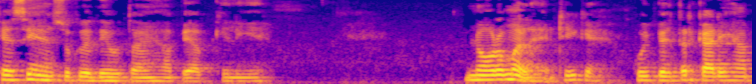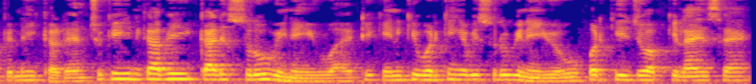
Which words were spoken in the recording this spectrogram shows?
कैसे हैं शुक्र देवता यहाँ पे आपके लिए? नॉर्मल है, ठीक है? कोई बेहतर कार्य यहाँ पे नहीं कर रहे हैं। चूँकि इनका भी कार्य शुरू भी नहीं हुआ है, ठीक है? इनकी वर्किंग अभी शुरू भी नहीं हुआ ऊपर की जो आपकी लाइन्स हैं,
